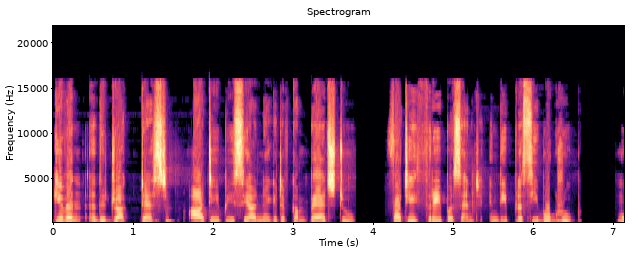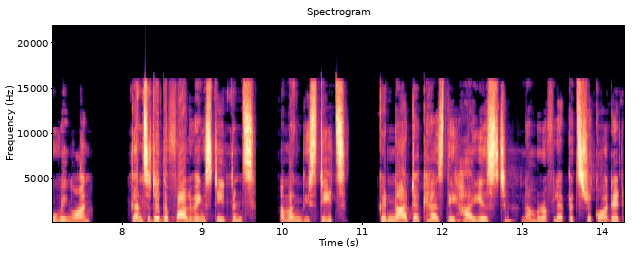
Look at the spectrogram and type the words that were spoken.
given uh, the drug test RT-PCR negative compared to 43% in the placebo group. Moving on, consider the following statements. Among the states, Karnataka has the highest number of leopards recorded.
